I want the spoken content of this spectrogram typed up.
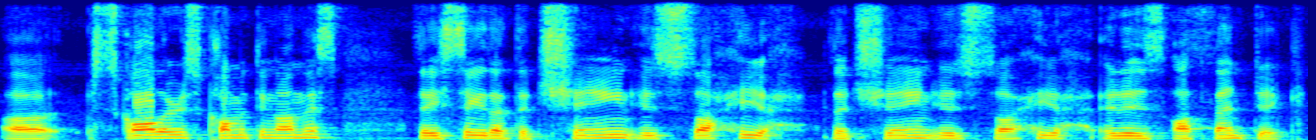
uh, scholars commenting on this. They say that the chain is sahih. The chain is sahih. It is authentic.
